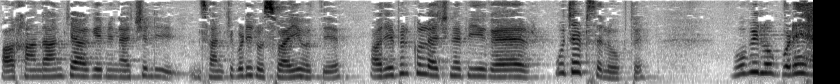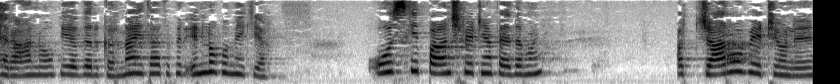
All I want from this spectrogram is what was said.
اور خاندان کے آگے بھی نیچرلی انسان کی بڑی رسوائی ہوتی ہے۔ اور یہ بالکل اجنبی، غیر اجٹ سے لوگ تھے۔ وہ بھی لوگ بڑے حیران ہو کہ اگر کرنا ہی تھا تو پھر ان لوگوں میں کیا؟ اس کی پانچ بیٹیاں پیدا ہوئیں۔ اور چاروں بیٹیوں نے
